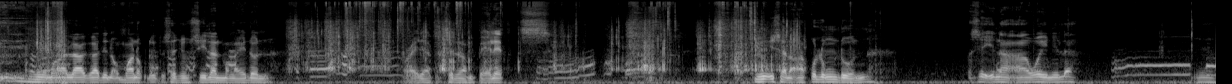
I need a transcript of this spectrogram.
May mga alaga din ang manok dito sa New Zealand mga idol. Kaya natin sila ng pellets. Yung isa nakakulong doon kasi inaaway nila. Yan.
